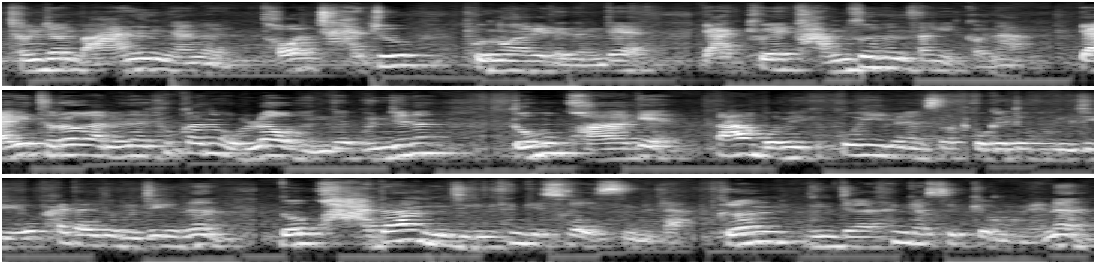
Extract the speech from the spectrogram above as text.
점점 많은 양을 더 자주 복용하게 되는데 약효의 감소 현상이 있거나 약이 들어가면은 효과는 올라오는데 문제는 너무 과하게 막 몸이 이렇게 꼬이면서 고개도 움직이고 팔다리도 움직이는 너무 과다한 움직임이 생길 수가 있습니다. 그런 문제가 생겼을 경우에는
